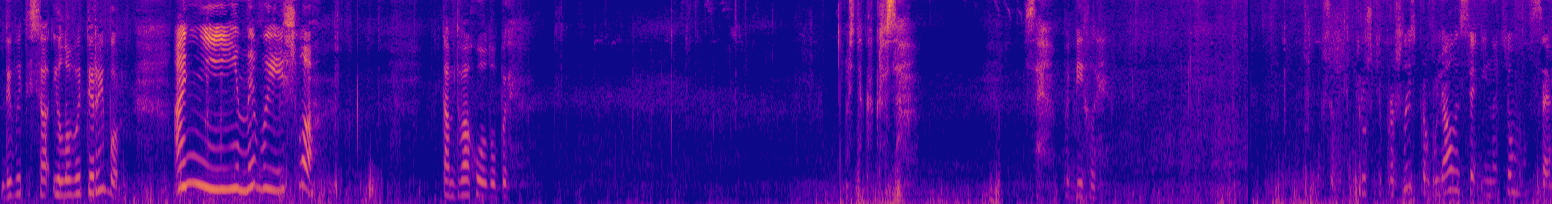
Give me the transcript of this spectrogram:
дивитися і ловити рибу. А ні, не вийшло. Там два голуби. Ось така краса. Все, побігли. Трошки пройшлись, прогулялися і на цьому все.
